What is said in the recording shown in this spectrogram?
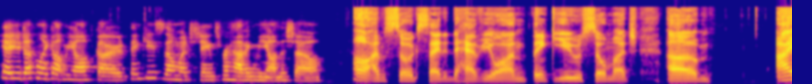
yeah, you definitely caught me off guard. Thank you so much, James, for having me on the show. Oh, I'm so excited to have you on. Thank you so much. Um, I,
